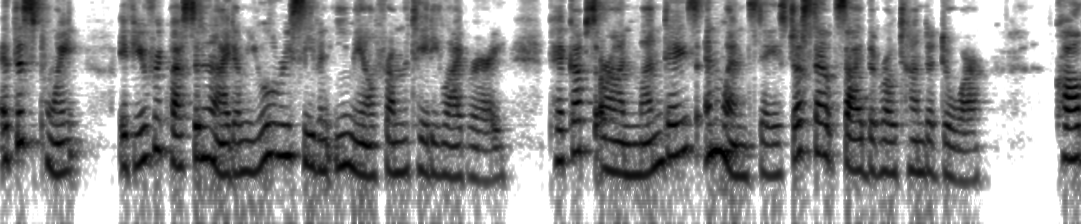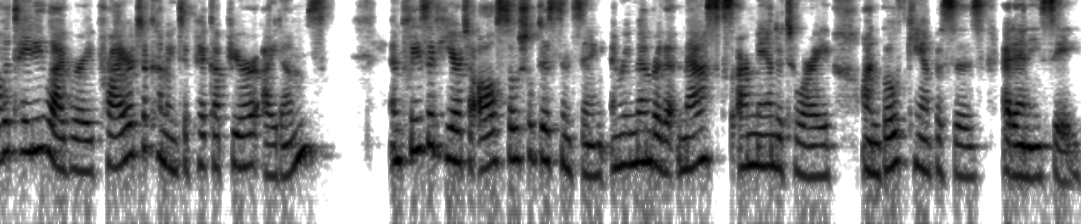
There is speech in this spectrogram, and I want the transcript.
At this point, if you've requested an item, you will receive an email from the Teti Library. Pickups are on Mondays and Wednesdays just outside the rotunda door. Call the Teti Library prior to coming to pick up your items. And please adhere to all social distancing and remember that masks are mandatory on both campuses at NEC.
